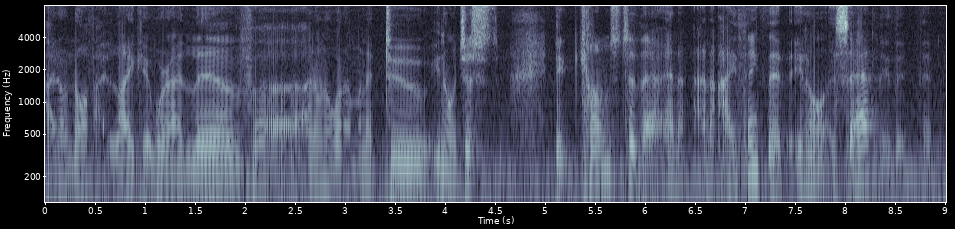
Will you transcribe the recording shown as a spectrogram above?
I don't know if I like it where I live. Uh, I don't know what I'm going to do. You know, just it comes to that, and and I think that you know, sadly that. that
